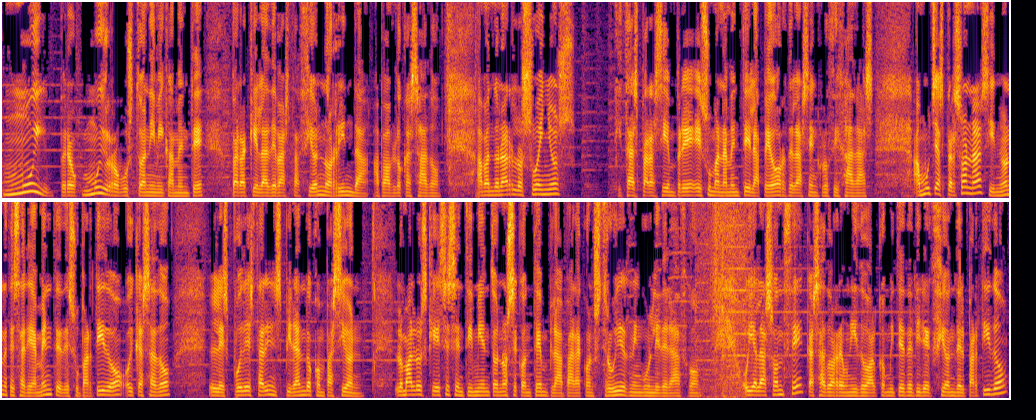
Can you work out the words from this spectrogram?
muy, pero muy robusto anímicamente para que la devastación no rinda a Pablo Casado. Abandonar los sueños, quizás para siempre, es humanamente la peor de las encrucijadas. A muchas personas, y no necesariamente de su partido, hoy Casado les puede estar inspirando compasión. Lo malo es que ese sentimiento no se contempla para construir ningún liderazgo. Hoy a las 11, Casado ha reunido al comité de dirección del partido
